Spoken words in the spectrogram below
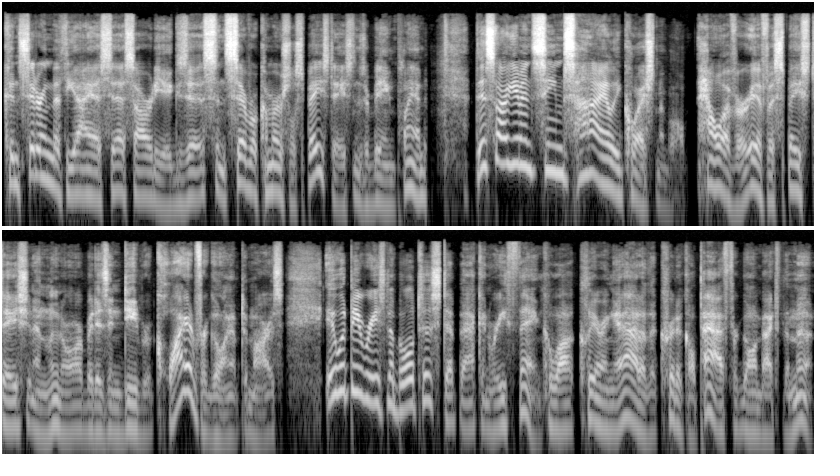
Considering that the ISS already exists and several commercial space stations are being planned, this argument seems highly questionable. However, if a space station in lunar orbit is indeed required for going up to Mars, it would be reasonable to step back and rethink while clearing it out of the critical path for going back to the moon.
